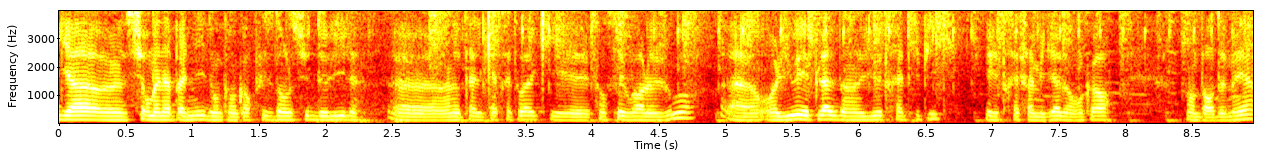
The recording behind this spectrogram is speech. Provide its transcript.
Il y a euh, sur Manapani, donc encore plus dans le sud de l'île, euh, un hôtel 4 étoiles qui est censé voir le jour, euh, en lieu et place d'un lieu très typique et très familial encore, en bord de mer.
